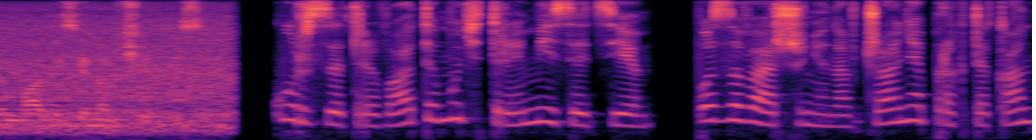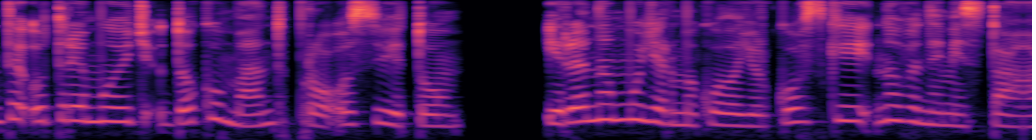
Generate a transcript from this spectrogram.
займатися і навчитися. Курси триватимуть три місяці. По завершенню навчання практиканти отримують документ про освіту. Ірина Муляр, Микола Юрковський. Новини міста.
